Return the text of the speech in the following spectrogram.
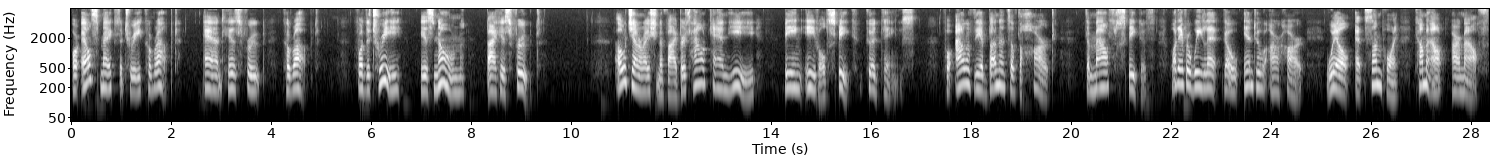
or else make the tree corrupt and his fruit corrupt. For the tree is known by his fruit. O generation of vipers, how can ye, being evil, speak good things? For out of the abundance of the heart the mouth speaketh. Whatever we let go into our heart will at some point come out our mouth.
